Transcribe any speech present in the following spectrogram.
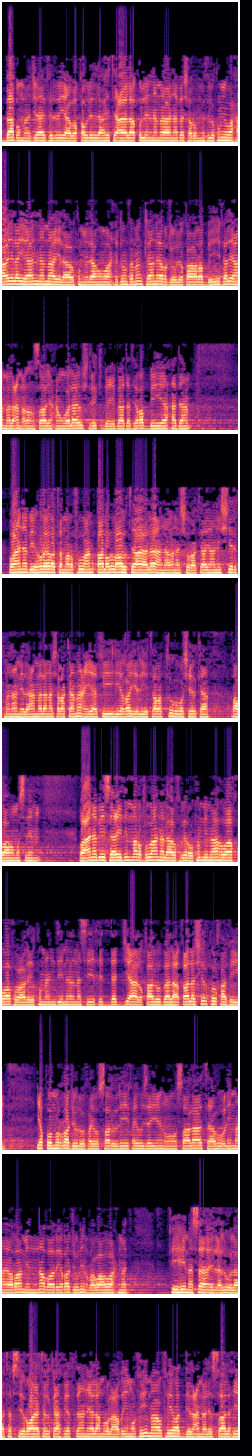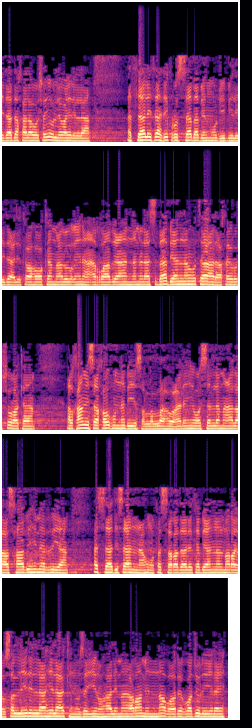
باب ما جاء في الرياء وقول الله تعالى قل إنما أنا بشر مثلكم يوحى إلي أنما إلهكم إله واحد فمن كان يرجو لقاء ربه فليعمل عملا صالحا ولا يشرك بعبادة ربه أحدا. وعن أبي هريرة مرفوعا قال الله تعالى أنا أغنى الشركاء يعني الشرك من عمل عملا أشرك معي فيه غيري تركته وشركه. رواه مسلم. وعن أبي سعيد مرفوعا لا أخبركم بما هو اخواف عليكم عندي من المسيح الدجال. قالوا بلى. قال الشرك الخفي. يقوم الرجل فيصلي فيزين صلاته لما يرى من نظر رجل رواه أحمد. فيه مسائل الأولى تفسير آية الكهف الثانية الأمر العظيم فيما في رد العمل الصالح إذا دخله شيء لغير الله. الثالثة ذكر السبب الموجب لذلك وهو كمال الغنى الرابعة أن من الأسباب أنه تعالى خير الشركاء. الخامسة خوف النبي صلى الله عليه وسلم على أصحابه من الرياء السادسة أنه فسر ذلك بأن المرء يصلي لله لكن يزينها لما يرى من نظر الرجل إليه.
